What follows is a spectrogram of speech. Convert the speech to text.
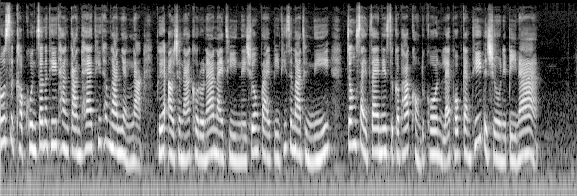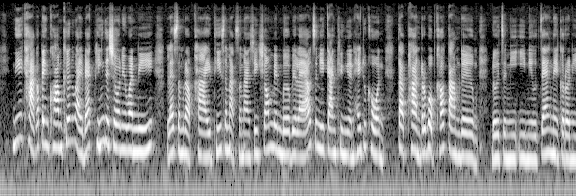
รู้สึกขอบคุณเจ้าหน้าที่ทางการแพทย์ที่ทำงานอย่างหนัก เพื่อเอาชนะโคโรนา19ในช่วงปลายปีที่จะมาถึงนี้ จงใส่ใจในสุขภาพของทุกคนและพบกันที่เดอะโชว์ในปีหน้า นี่ค่ะก็เป็นความเคลื่อนไหว Blackpink The Show ในวันนี้ และสำหรับใครที่สมัครสมาชิกช่อง Member ไปแล้ว จะมีการคืนเงินให้ทุกคน ตัดผ่านระบบเข้าตามเดิม โดยจะมีอีเมลแจ้งในกรณี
